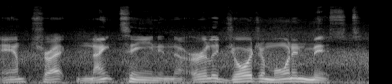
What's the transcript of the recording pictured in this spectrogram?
Amtrak 19 in the early Georgia morning mist.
